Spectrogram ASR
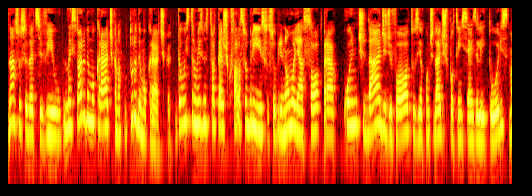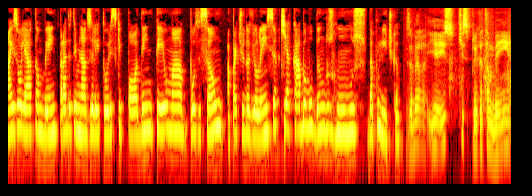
na sociedade civil, na história democrática, na cultura democrática. Então, o extremismo estratégico fala sobre isso, sobre não olhar só para quantidade de votos e a quantidade de potenciais eleitores, mas olhar também para determinados eleitores que podem ter uma posição a partir da violência que acaba mudando os rumos da política. Isabela, e é isso que explica também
